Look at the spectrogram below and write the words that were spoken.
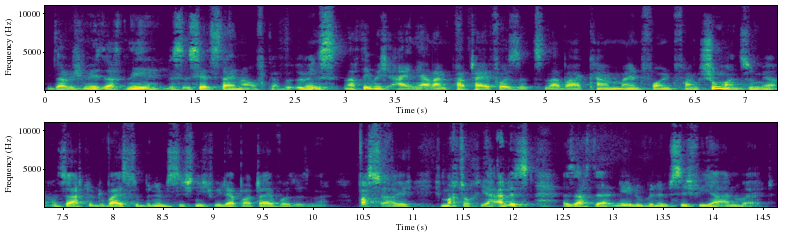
Und da habe ich mir gesagt, nee, das ist jetzt deine Aufgabe. Übrigens, nachdem ich ein Jahr lang Parteivorsitzender war, kam mein Freund Frank Schumann zu mir und sagte, du weißt, du benimmst dich nicht wie der Parteivorsitzende. was sage ich? Ich mache doch hier alles. Er sagt er, nee, du benimmst dich wie Ihr Anwalt.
